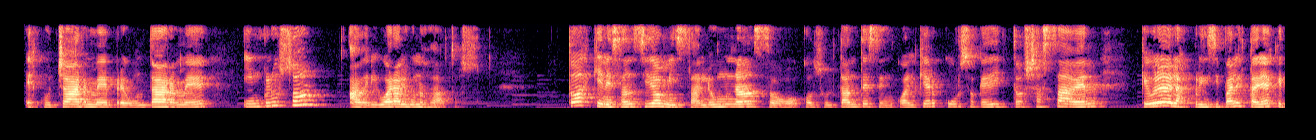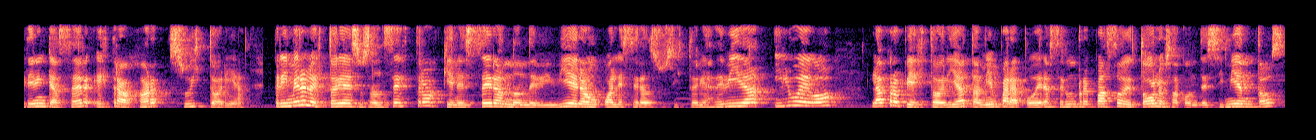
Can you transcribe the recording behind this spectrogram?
escucharme, preguntarme, incluso averiguar algunos datos. Todas quienes han sido mis alumnas o consultantes en cualquier curso que dicto ya saben que una de las principales tareas que tienen que hacer es trabajar su historia. Primero la historia de sus ancestros, quiénes eran, dónde vivieron, cuáles eran sus historias de vida y luego la propia historia también para poder hacer un repaso de todos los acontecimientos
